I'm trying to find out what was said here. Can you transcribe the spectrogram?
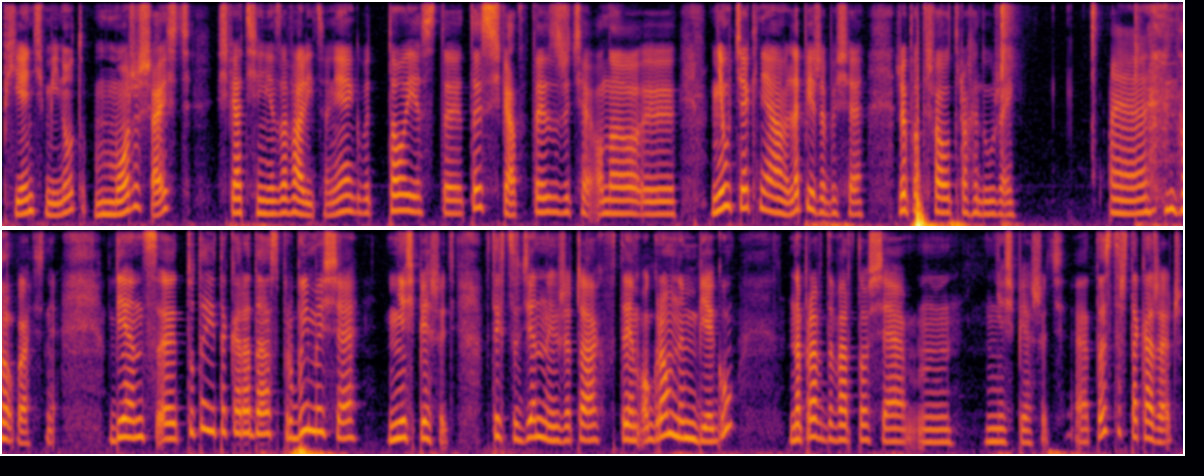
5 minut, może 6, świat się nie zawali, co nie? Jakby to jest, y, to jest świat, to jest życie. Ono y, nie ucieknie, a lepiej, żeby się, żeby potrwało trochę dłużej. E, no właśnie. Więc e, tutaj taka rada, spróbujmy się nie śpieszyć. W tych codziennych rzeczach, w tym ogromnym biegu, naprawdę warto się mm, nie śpieszyć. E, to jest też taka rzecz.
